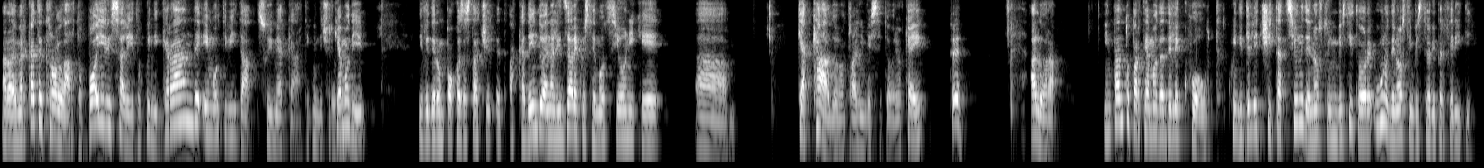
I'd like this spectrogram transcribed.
Allora, il mercato è crollato, poi è risalito, quindi grande emotività sui mercati. Quindi cerchiamo Mhm. di, di vedere un po' cosa sta accadendo e analizzare queste emozioni che, uh, che accadono tra gli investitori, ok? Sì. Allora, intanto partiamo da delle quote, quindi delle citazioni del nostro investitore, uno dei nostri investitori preferiti.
